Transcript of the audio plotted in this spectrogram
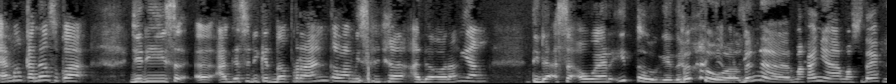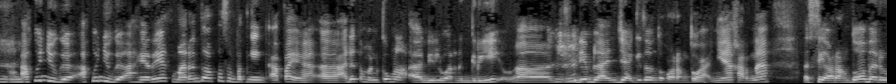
emang kadang suka jadi se- eh, agak sedikit baperan kalau misalnya ada orang yang tidak se-aware itu gitu. Betul, bener. Makanya maksudnya aku juga aku juga akhirnya kemarin tuh aku sempat apa ya eh, ada temanku eh, di luar negeri eh, dia belanja gitu untuk orang tuanya karena si orang tua baru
